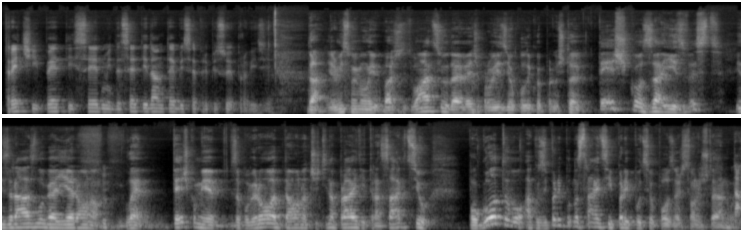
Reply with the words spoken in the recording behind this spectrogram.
treći, peti, sedmi, deseti dan, tebi se pripisuje provizija. Da, jer mi smo imali baš situaciju da je veća provizija ukoliko je prvi. Što je teško za izvest iz razloga jer ono, gle, teško mi je zapovjerovati da ono ćeš ti napraviti transakciju, pogotovo ako si prvi put na stranici i prvi put se upoznaš s onim što ja nudim. Da.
